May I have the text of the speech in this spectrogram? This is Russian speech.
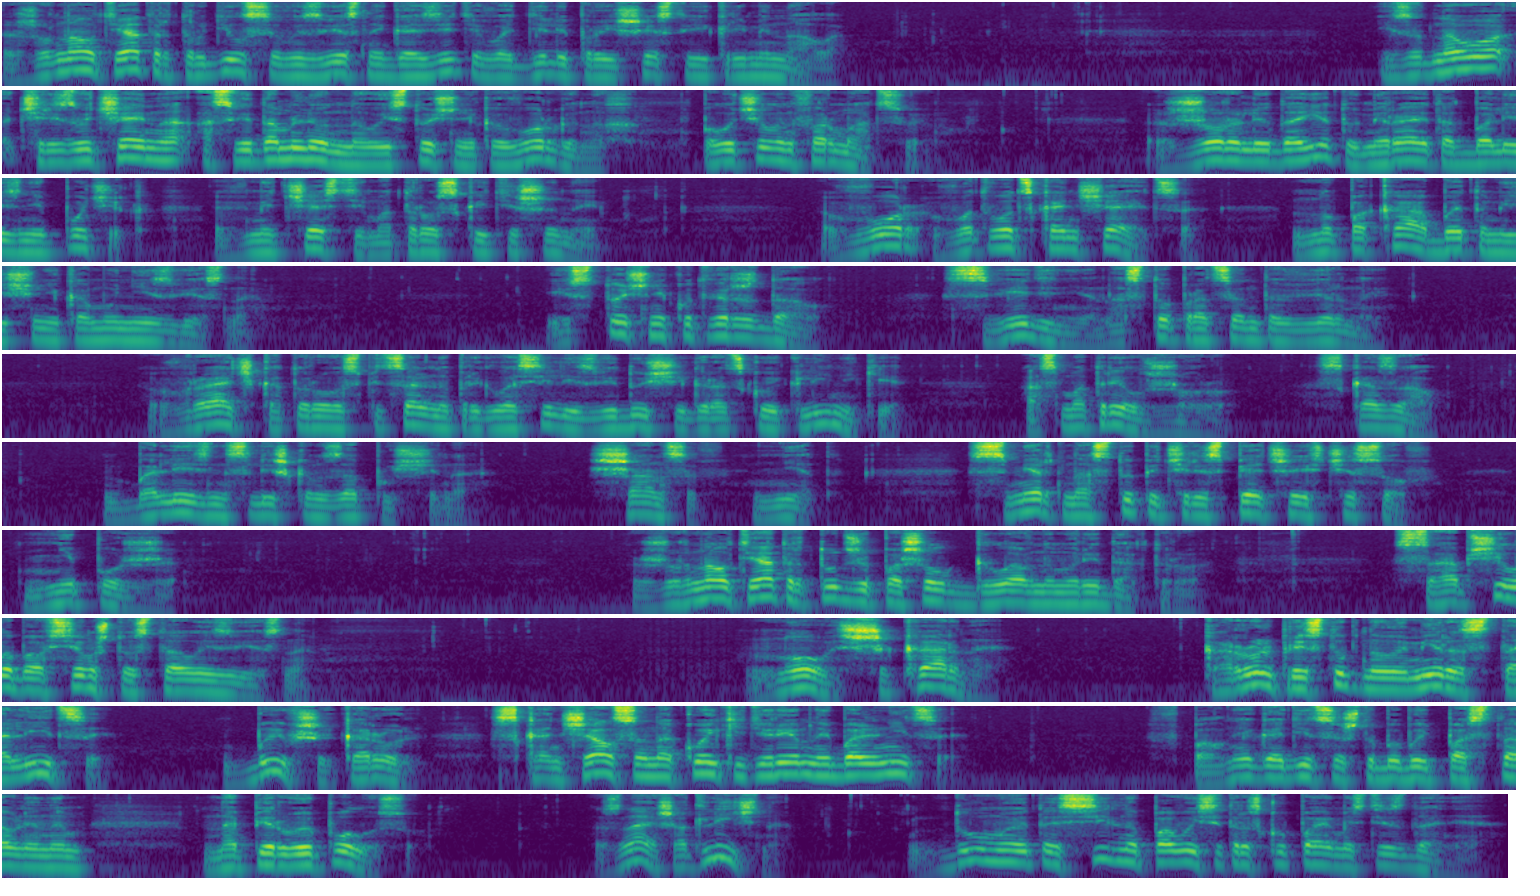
журнал «Театр» трудился в известной газете в отделе происшествий и криминала. Из одного чрезвычайно осведомленного источника в органах получил информацию. Жора-людоед умирает от болезни почек в медчасти матросской тишины. Вор вот-вот скончается, но пока об этом еще никому не известно. Источник утверждал, сведения на 100% верны. Врач, которого специально пригласили из ведущей городской клиники, осмотрел Жору. Сказал, болезнь слишком запущена. Шансов нет. Смерть наступит через 5-6 часов. Не позже. Журнал «Театр» тут же пошел к главному редактору. Сообщил обо всем, что стало известно. Новость шикарная. Король преступного мира столицы, бывший король, скончался на койке тюремной больницы. Вполне годится, чтобы быть поставленным на первую полосу. Знаешь, отлично. Думаю, это сильно повысит раскупаемость издания.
